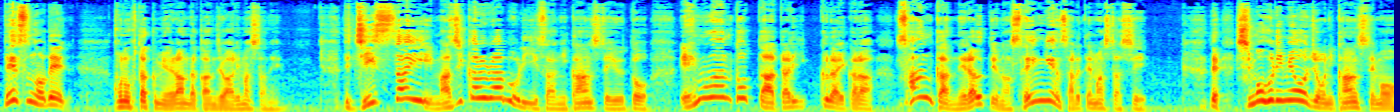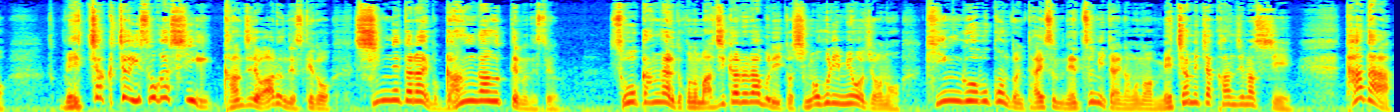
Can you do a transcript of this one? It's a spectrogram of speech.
ですので、この二組を選んだ感じはありましたね。で、実際、マジカルラブリーさんに関して言うと、M1 取ったあたりくらいから3冠狙うっていうのは宣言されてましたし、で、霜降り明星に関しても、めちゃくちゃ忙しい感じではあるんですけど、新ネタライブガンガン打ってるんですよ。そう考えるとこのマジカルラブリーと霜降り明星のキングオブコントに対する熱みたいなものはめちゃめちゃ感じますし、ただ、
